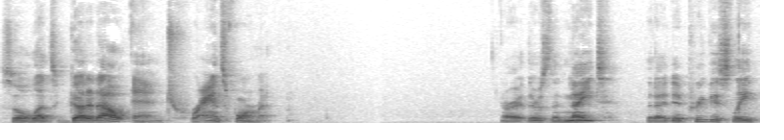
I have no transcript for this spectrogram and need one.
So let's gut it out and transform it. Alright, there's the Knight that I did previously.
